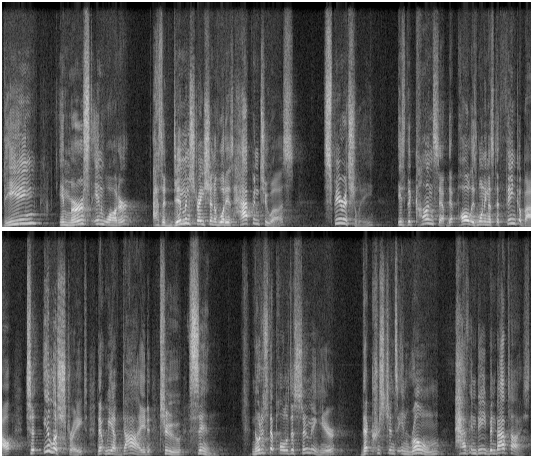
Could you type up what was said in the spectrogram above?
Being immersed in water as a demonstration of what has happened to us spiritually is the concept that Paul is wanting us to think about to illustrate that we have died to sin. Notice that Paul is assuming here that Christians in Rome have indeed been baptized.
